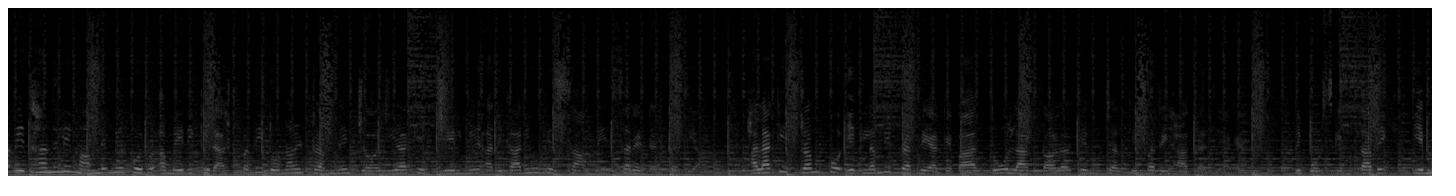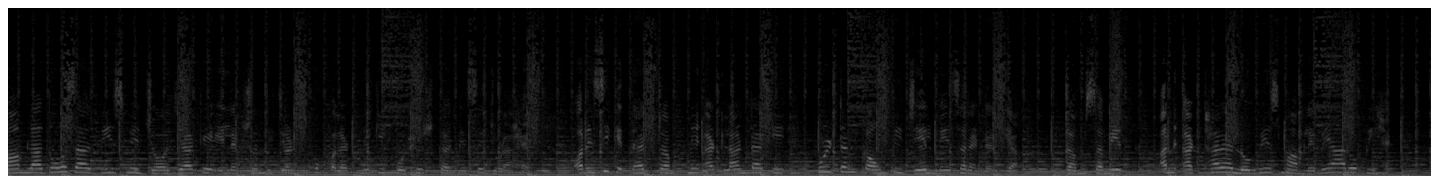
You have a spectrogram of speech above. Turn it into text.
चुनावी धांधली मामले में पूर्व अमेरिकी राष्ट्रपति डोनाल्ड ट्रंप ने जॉर्जिया के जेल में अधिकारियों के सामने सरेंडर कर दिया। हालाँकि ट्रंप को एक लंबी प्रक्रिया के बाद दो लाख डॉलर के मुचलके पर रिहा कर दिया गया। रिपोर्ट्स के मुताबिक, ये मामला 2020 में जॉर्जिया के इलेक्शन रिजल्ट्स को पलटने की कोशिश करने से जुड़ा है और इसी के तहत ट्रंप ने अटलांटा की फुलटन काउंटी जेल में सरेंडर किया। ट्रंप समेत अन्य 18 लोग भी इस मामले में आरोपी हैं।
